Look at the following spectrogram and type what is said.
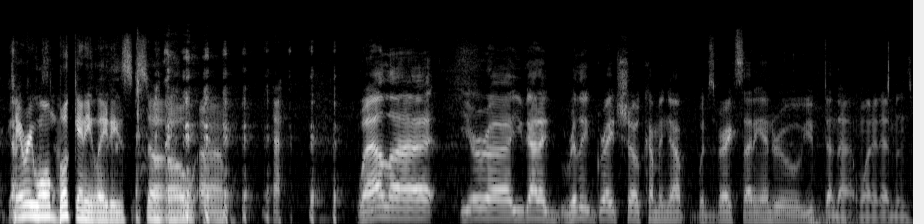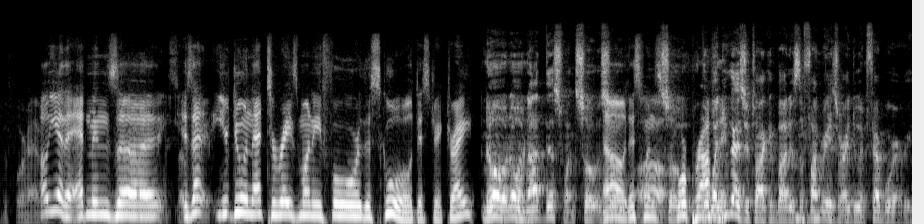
Terry won't down. book any ladies. So um, Well, uh, you're uh, you got a really great show coming up, which is very exciting. Andrew, you've done that one at Edmonds before, haven't Oh you? yeah, the Edmonds. Uh, That's so is that great. you're doing that to raise money for the school district, right? No, no, not this one. So, so oh, this one's oh. so for the one you guys are talking about is the fundraiser I do in February,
